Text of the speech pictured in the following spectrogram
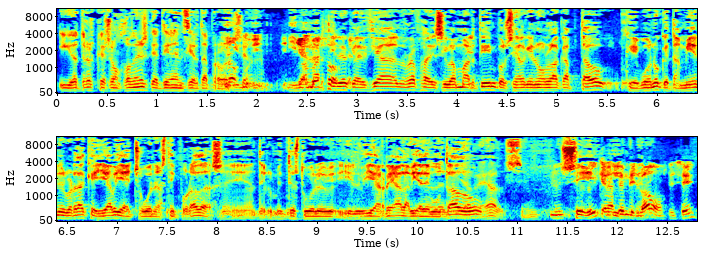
y otros que son jóvenes que tienen cierta progresión. Y- y Iván Martín, el que decía Rafa es Iván Martín, por si alguien no lo ha captado, que bueno, que también es verdad que ya había hecho buenas temporadas. eh. Anteriormente estuvo en el, y el Villarreal, había debutado. Villarreal, sí. Sí, que nació en y- Bilbao, sí, sí.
